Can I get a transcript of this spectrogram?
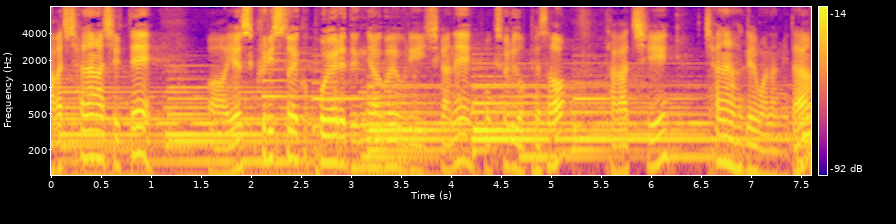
다 같이 찬양하실 때 어, 예수 그리스도의 그 보혈의 능력을 우리 이 시간에 목소리 높여서 다 같이 찬양하길 원합니다.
